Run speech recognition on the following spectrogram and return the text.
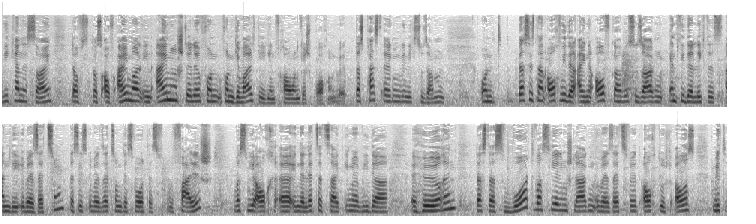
wie kann es sein, dass, dass auf einmal in einer Stelle von, von Gewalt gegen Frauen gesprochen wird. Das passt irgendwie nicht zusammen. Und das ist dann auch wieder eine Aufgabe zu sagen, entweder liegt es an der Übersetzung, das ist Übersetzung des Wortes falsch, was wir auch äh, in der letzten Zeit immer wieder äh, hören, dass das Wort, was hier im Schlagen übersetzt wird, auch durchaus mit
